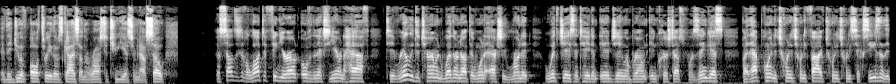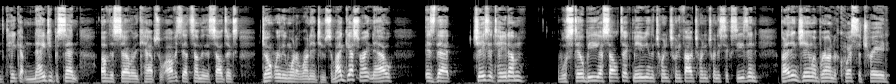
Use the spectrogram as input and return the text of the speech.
if they do have all three of those guys on the roster two years from now. So the Celtics have a lot to figure out over the next year and a half to really determine whether or not they want to actually run it with Jayson Tatum and Jaylen Brown and Kristaps Porzingis. By that point in the 2025-2026 season, they take up 90% of the salary cap. So obviously that's something the Celtics don't really want to run into. So my guess right now is that Jayson Tatum will still be a Celtic maybe in the 2025 2026 season. But I think Jaylen Brown requests a trade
